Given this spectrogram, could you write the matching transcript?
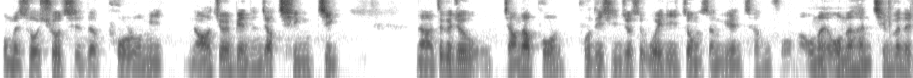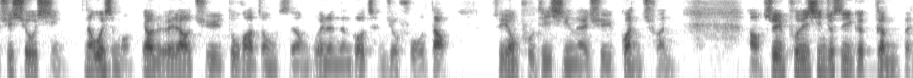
我们所修持的波罗蜜，然后就会变成叫清净。那这个就讲到菩菩提心，就是为利众生愿成佛嘛。我们我们很勤奋的去修行，那为什么要为要去度化众生，为了能够成就佛道，所以用菩提心来去贯穿。好，所以菩提心就是一个根本。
